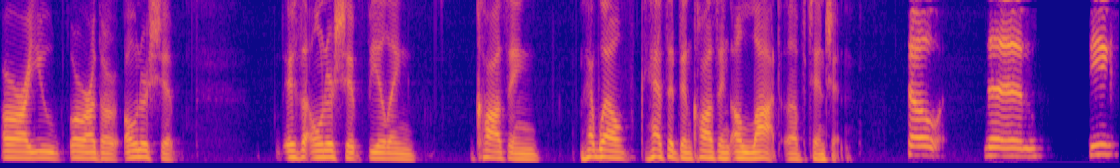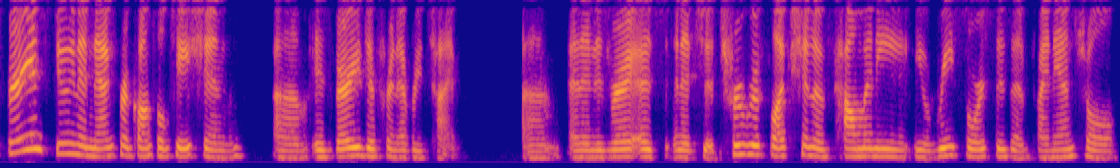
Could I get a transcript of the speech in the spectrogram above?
Or are you, or are the ownership, is the ownership feeling causing, well, has it been causing a lot of tension? So the the experience doing a NAGPRA consultation um, is very different every time. Um, and it is very, it's, and it's a true reflection of how many, you know, resources and financial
